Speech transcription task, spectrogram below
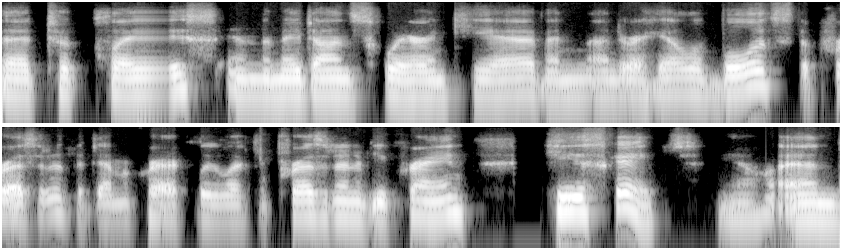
that took place in the Maidan Square in Kiev. And under a hail of bullets, the president, the democratically elected president of Ukraine, he escaped. You know, and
